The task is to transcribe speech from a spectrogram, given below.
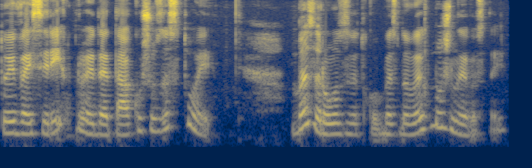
то і весь рік пройде також у застої, без розвитку, без нових можливостей.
